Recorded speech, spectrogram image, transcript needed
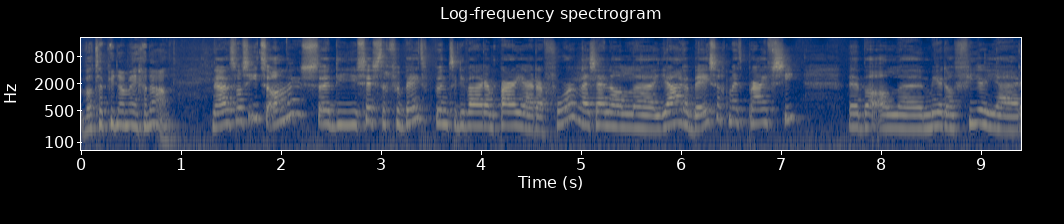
wat heb je daarmee gedaan? Nou, het was iets anders. die 60 verbeterpunten die waren een paar jaar daarvoor. Wij zijn al jaren bezig met privacy. We hebben al uh, meer dan vier jaar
